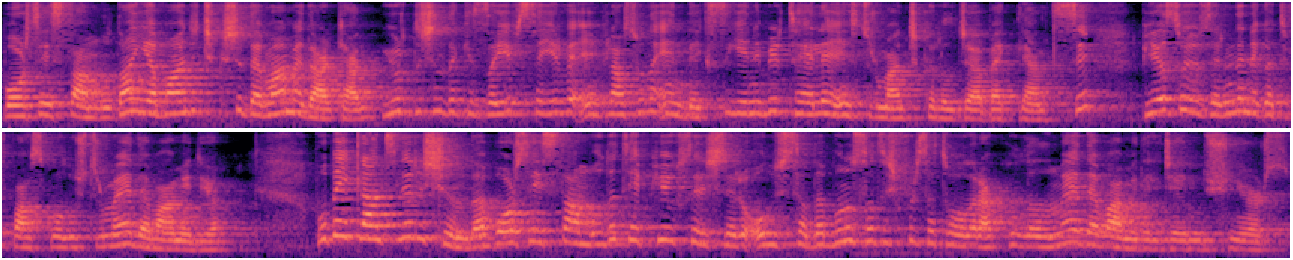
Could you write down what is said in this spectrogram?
Borsa İstanbul'dan yabancı çıkışı devam ederken yurt dışındaki zayıf seyir ve enflasyona endeksi yeni bir TL enstrüman çıkarılacağı beklentisi piyasa üzerinde negatif baskı oluşturmaya devam ediyor. Bu beklentiler ışığında Borsa İstanbul'da tepki yükselişleri oluşsa da bunu satış fırsatı olarak kullanılmaya devam edileceğini düşünüyoruz.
